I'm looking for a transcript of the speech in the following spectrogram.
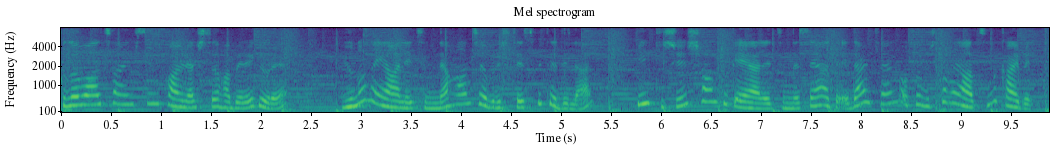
Global Times'in paylaştığı habere göre Yunan eyaletinde hantavirüs tespit edilen bir kişi Şantuk eyaletinde seyahat ederken otobüste hayatını kaybetti.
